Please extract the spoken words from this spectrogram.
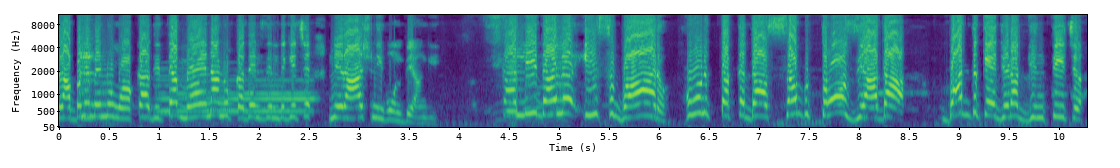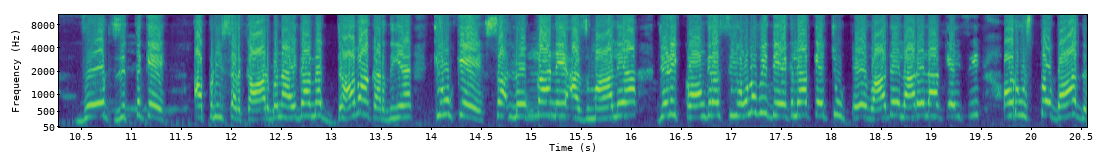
ਰੱਬ ਨੇ ਮੈਨੂੰ ਮੌਕਾ ਦਿੱਤਾ ਮੈਂ ਇਹਨਾਂ ਨੂੰ ਕਦੇ ਜ਼ਿੰਦਗੀ 'ਚ ਨਿਰਾਸ਼ ਨਹੀਂ ਹੋਣ ਦਿਆਂਗੀ। ਅਕਾਲੀ ਦਲ ਇਸ ਵਾਰ ਹੁਣ ਤੱਕ ਦਾ ਸਭ ਤੋਂ ਜ਼ਿਆਦਾ ਵੱਧ ਕੇ ਜਿਹੜਾ ਗਿਣਤੀ 'ਚ ਵੋਟ ਜਿੱਤ ਕੇ ਆਪਣੀ ਸਰਕਾਰ ਬਣਾਏਗਾ। ਮੈਂ ਦਾਵਾ ਕਰਦੀ ਹਾਂ ਕਿਉਂਕਿ ਲੋਕਾਂ ਨੇ ਅਜ਼ਮਾ ਲਿਆ। ਜਿਹੜੀ ਕਾਂਗਰਸ ਸੀ ਉਹਨੂੰ ਵੀ ਦੇਖ ਲਿਆ ਕਿ ਝੂਠੇ ਵਾਅਦੇ ਲਾਰੇ ਲਾ ਕੇ ਆਈ ਸੀ ਔਰ ਉਸ ਤੋਂ ਬਾਅਦ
